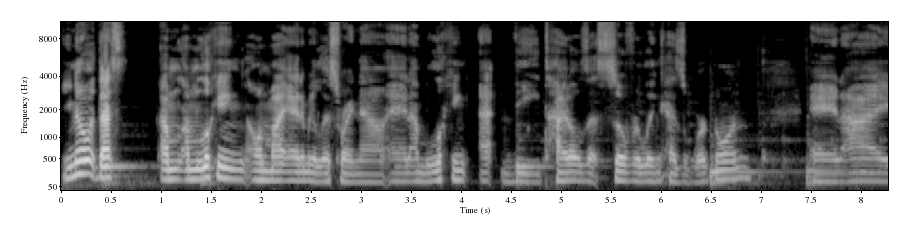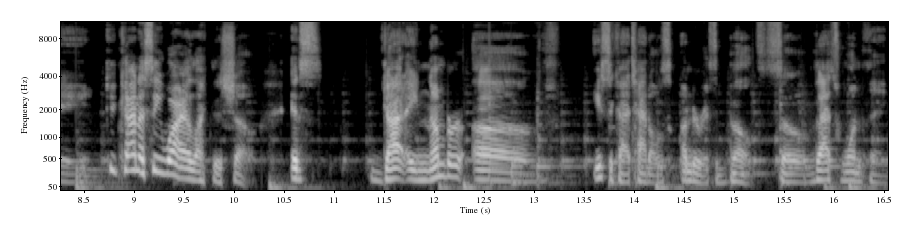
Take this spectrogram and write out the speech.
You know what? That's I'm I'm looking on my anime list right now, and I'm looking at the titles that Silverlink has worked on, and I can kind of see why I like this show. It's got a number of isekai titles under its belt, so that's one thing.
